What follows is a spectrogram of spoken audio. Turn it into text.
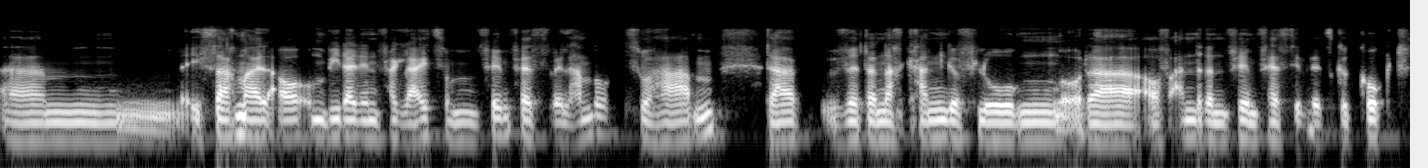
Ähm, ich sag mal, auch um wieder den Vergleich zum Filmfestival Hamburg zu haben, da wird dann nach Cannes geflogen oder auf anderen Filmfestivals geguckt.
